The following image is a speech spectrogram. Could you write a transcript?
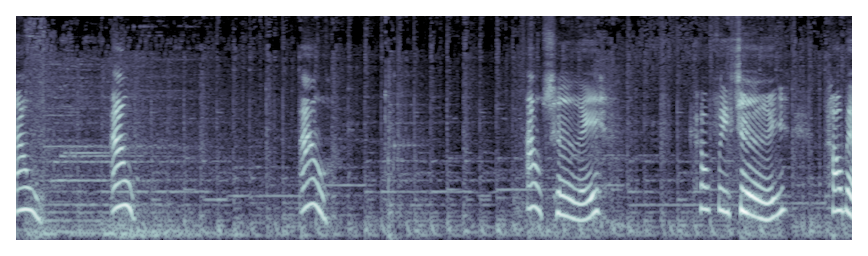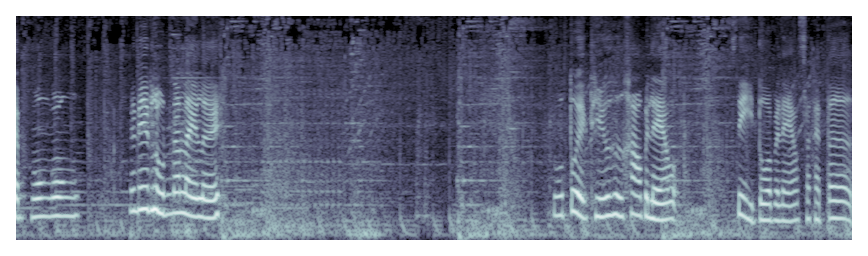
เอ้า เอ้า เอ้า เอ้าเฉย เข้าฟรีเฉย เข้าแบบงงๆไม่ได้ลุ้นอะไรเลย รู้ตัวอีกทีก็คือเข้าไปแล้ว สี่ตัวไปแล้วสแคตเตอร์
